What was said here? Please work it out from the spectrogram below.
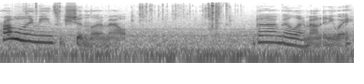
probably means we shouldn't let him out. But I'm gonna let him out anyway.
